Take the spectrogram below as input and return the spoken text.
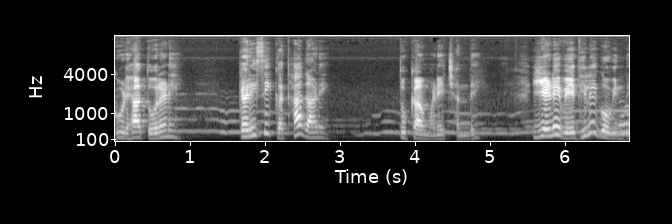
गुढ्या तोरणे करीसी कथा गाणे. तुका म्हणे छंदे. येणे वेधिले गोविंदे.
